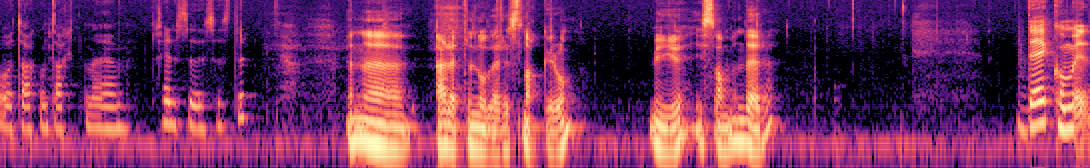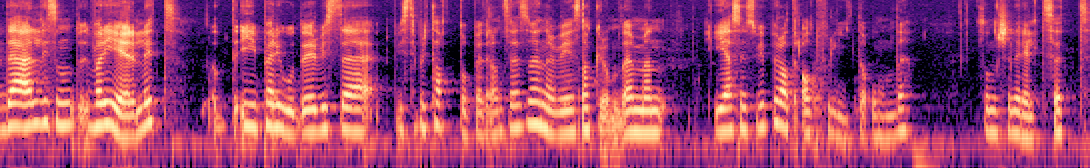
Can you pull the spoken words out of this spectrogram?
Og ta kontakt med helsesøster. Men eh, er dette noe dere snakker om mye i sammen, dere? Det, kommer, det er liksom, varierer litt. I perioder, hvis det, hvis det, blir tatt opp et eller annet sted, så hender det vi snakker om det. Men Jeg syns vi prater altfor lite om det, sånn generelt sett.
